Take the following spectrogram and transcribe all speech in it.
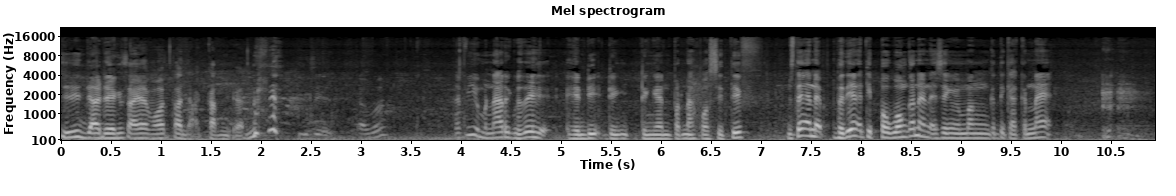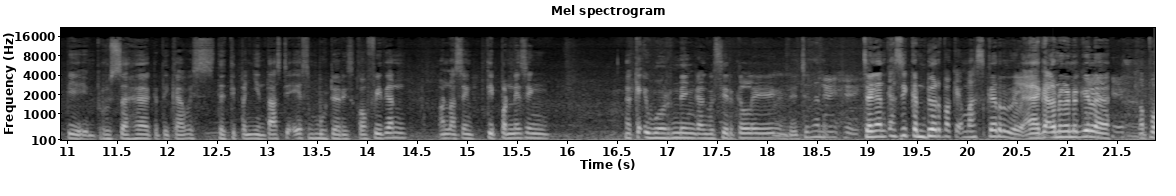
Jadi tidak ada yang saya mau tanyakan kan. Apa? Tapi ya menarik Hendy deng- dengan pernah positif. Mesti enek berarti enek tipe wong kan enek sing memang ketika kena piye berusaha ketika wis dadi penyintas dia sembuh dari covid kan ana sing tipene sing ngekei warning kanggo circle jangan jangan kasih kendor pakai masker eh gak ngono-ngono lah apa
